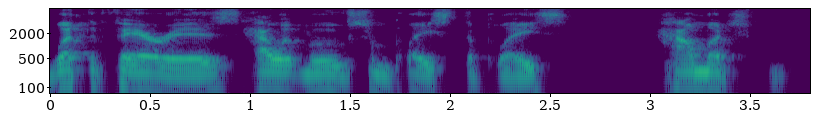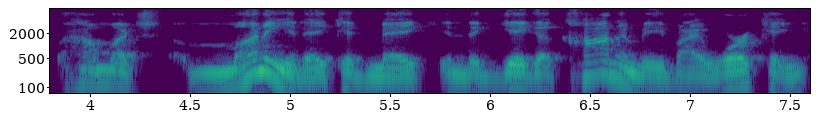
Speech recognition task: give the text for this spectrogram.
what the fair is, how it moves from place to place, how much how much money they could make in the gig economy by working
